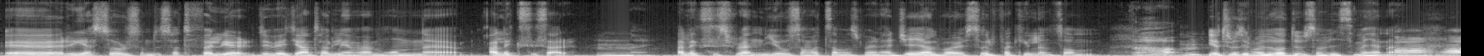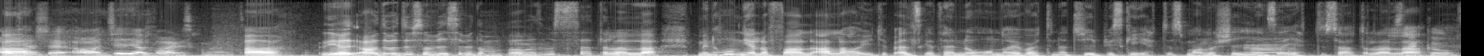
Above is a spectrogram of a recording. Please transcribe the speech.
Eh, resor som du sa att följer. Du vet ju antagligen vem hon eh, Alexis är. Mm, nej. Alexis Ren, jo som var tillsammans med den här Jay Alvarez Ulfa-killen som... Jaha. Mm. Jag tror till och med det var du som visade mig henne. Ja, ja, Ja. kanske. Ja, Jay Alvarez kommer jag ihåg. Ja, ja, ja, det var du som visade mig dem. Åh, de är så söta. Men hon i alla fall, alla har ju typ älskat henne och hon har ju varit den här typiska jättesmala tjejen, Ja. så jättesöt och Så lalla. här goals,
